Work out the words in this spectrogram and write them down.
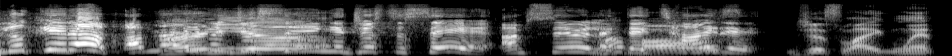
Look it up. I'm not even just saying it just to say it. I'm serious. My Like they tied it. Just like went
